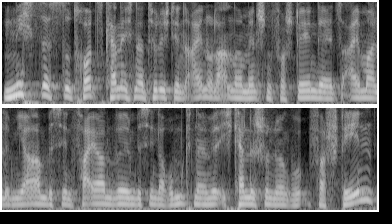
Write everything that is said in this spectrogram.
Nichtsdestotrotz kann ich natürlich den einen oder anderen Menschen verstehen, der jetzt einmal im Jahr ein bisschen feiern will, ein bisschen da rumknallen will. Ich kann das schon irgendwo verstehen.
